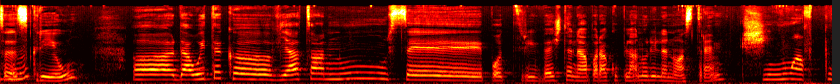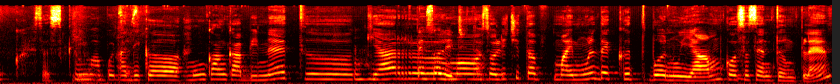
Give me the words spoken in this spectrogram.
să Mhm. scriu. Uh, dar uite că viața nu se potrivește neapărat cu planurile noastre și nu apuc să scriu. Nu apuci să adică munca în cabinet uh, chiar Te uh, solicită. mă solicită mai mult decât bănuiam că o să se întâmple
